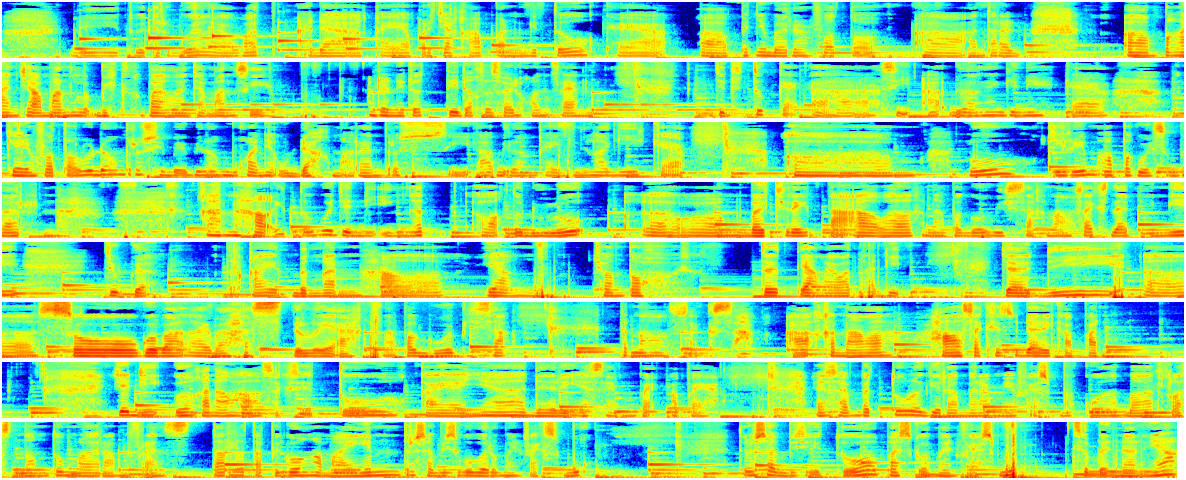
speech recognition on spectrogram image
di twitter gue lewat ada kayak percakapan gitu kayak uh, penyebaran foto uh, antara uh, pengancaman lebih ke pengancaman sih dan itu tidak sesuai konsen. Jadi tuh kayak uh, si A bilangnya gini kayak kirim foto lu dong. Terus si B bilang bukannya udah kemarin. Terus si A bilang kayak gini lagi kayak um, lu kirim apa gue sebar? Nah karena hal itu gue jadi inget waktu dulu um, bercerita awal kenapa gue bisa kenal seks dan ini juga terkait dengan hal yang contoh tweet yang lewat tadi. Jadi uh, so gue bakal bahas dulu ya kenapa gue bisa kenal seks uh, kenal hal seks itu dari kapan. Jadi gue kenal hal seks itu kayaknya dari SMP apa ya? SMP tuh lagi rame-rame Facebook gue inget banget kelas 6 tuh mulai rame Friendster tapi gue nggak main. Terus habis itu gue baru main Facebook. Terus habis itu pas gue main Facebook sebenarnya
